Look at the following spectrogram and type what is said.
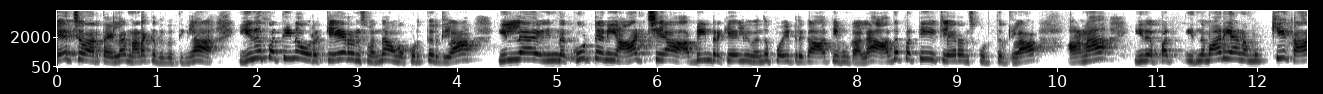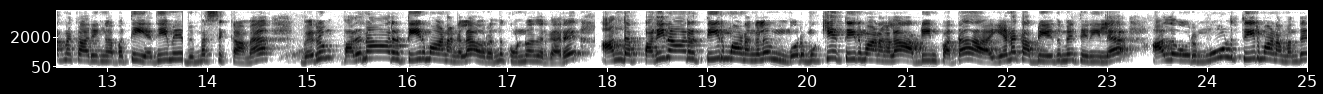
பேச்சுவார்த்தை எல்லாம் நடக்குது பார்த்தீங்களா இதை பற்றின ஒரு கிளியரன்ஸ் வந்து அவங்க கொடுத்துருக்கலாம். இல்லை இந்த கூட்டணி ஆட்சியா அப்படின்ற கேள்வி வந்து போயிட்டுருக்கா அதிமுகவில் அதை பற்றி கிளியரன்ஸ் கொடுத்துருக்கலாம். ஆனால் இதை பத் இந்த மாதிரியான முக்கிய காரண காரியங்களை பற்றி எதையுமே விமர்சிக்காம வெறும் பதினாறு தீர்மானங்களை அவர் வந்து கொண்டு வந்திருக்காரு. அந்த பதினாறு தீர்மானங்களும் ஒரு முக்கிய தீர்மானங்களா அப்படின்னு பார்த்தா எனக்கு அப்படி எதுவுமே தெரியல. அதில் ஒரு மூணு தீர்மானம் வந்து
